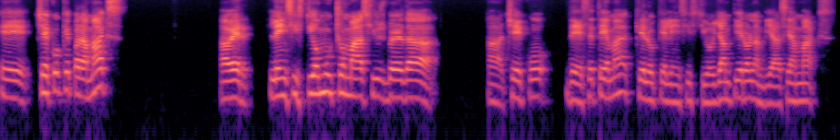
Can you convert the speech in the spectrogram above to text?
eh, Checo que para Max. A ver, le insistió mucho más Hughes a, a, Checo de este tema que lo que le insistió Jean Piero Lambiase a Max.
